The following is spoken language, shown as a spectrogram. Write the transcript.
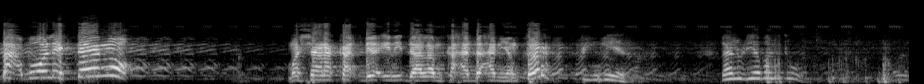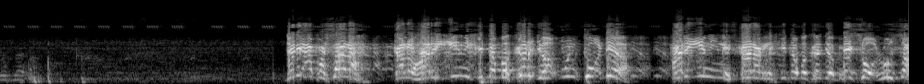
Tak boleh tengok masyarakat dia ini dalam keadaan yang terpinggir. Lalu dia bantu. Jadi apa salah kalau hari ini kita bekerja untuk dia? Hari ini ni sekarang ni kita bekerja besok lusa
